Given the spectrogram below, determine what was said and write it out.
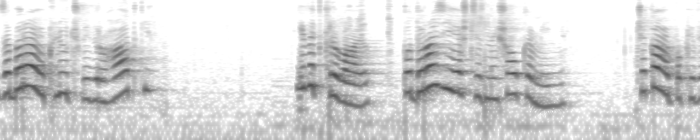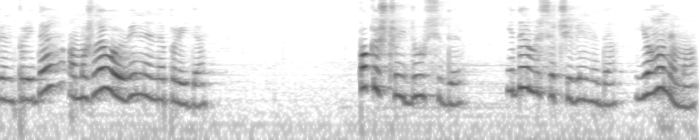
Забираю ключ від рогатки і відкриваю. По дорозі я ще знайшов каміння. Чекаю, поки він прийде, а можливо, він і не прийде. Поки що йду сюди і дивлюся, чи він іде. Його нема.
